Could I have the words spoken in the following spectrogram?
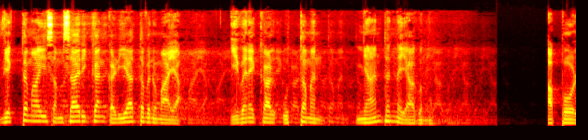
വ്യക്തമായി സംസാരിക്കാൻ കഴിയാത്തവനുമായ ഇവനേക്കാൾ ഉത്തമൻ ഞാൻ തന്നെയാകുന്നു. അപ്പോൾ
